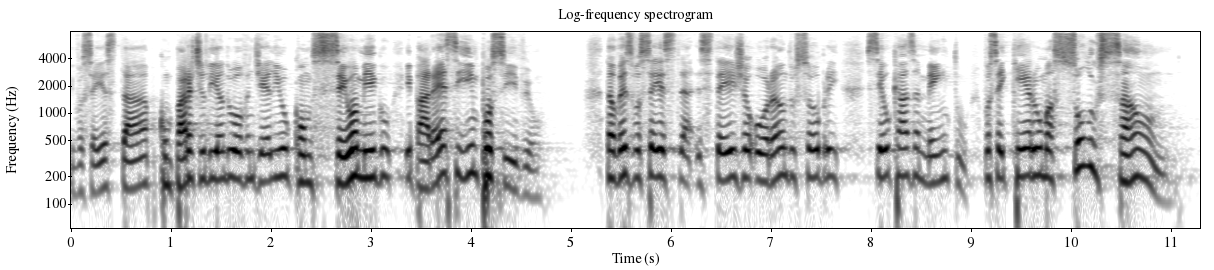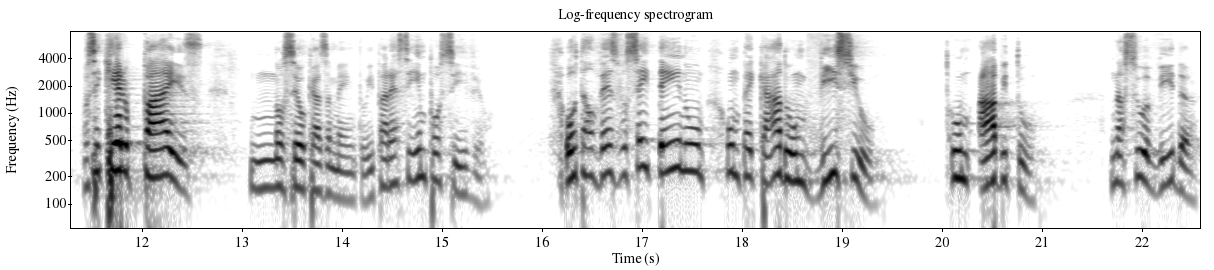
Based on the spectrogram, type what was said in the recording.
e você está compartilhando o evangelho com seu amigo e parece impossível. Talvez você esteja orando sobre seu casamento. Você quer uma solução. Você quer paz no seu casamento e parece impossível. Ou talvez você tenha um, um pecado, um vício, um hábito na sua vida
